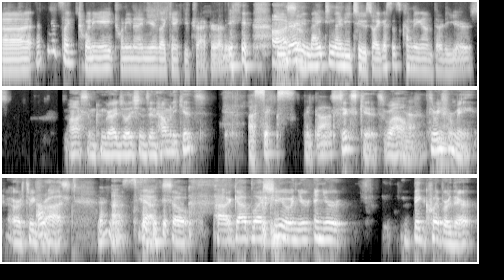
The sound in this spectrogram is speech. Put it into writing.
Uh, I think it's like 28, 29 years. I can't keep track already. we married in 1992, so I guess it's coming on 30 years. Awesome. Congratulations. And how many kids? Uh, six, thank God. Six kids. Wow. Yeah. Three for me or three for Oh. us. Very Uh, nice. yeah. So uh, God bless you and your and your big quiver there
